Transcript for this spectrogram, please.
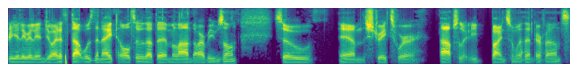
really really enjoyed it. That was the night also that the Milan Derby was on, so um, the streets were absolutely bouncing with Inter fans,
